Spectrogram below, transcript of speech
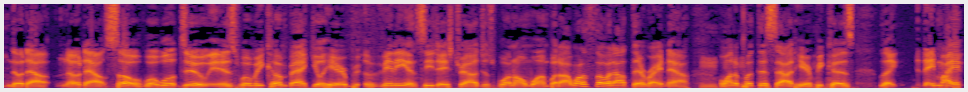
No doubt, no doubt. So what we'll do is when we come back, you'll hear Vinny and CJ Stroud just one on one. But I want to throw it out there right now. I want to mm-hmm. put this out here mm-hmm. because look, they might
